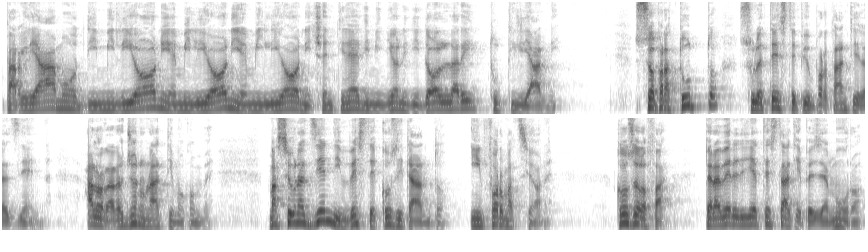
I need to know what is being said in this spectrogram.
Parliamo di milioni e milioni e milioni, centinaia di milioni di dollari tutti gli anni, soprattutto sulle teste più importanti dell'azienda. Allora ragiona un attimo con me. Ma se un'azienda investe così tanto in formazione, cosa lo fa? Per avere degli attestati e pesi al muro?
